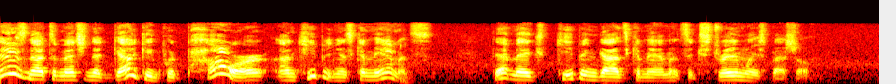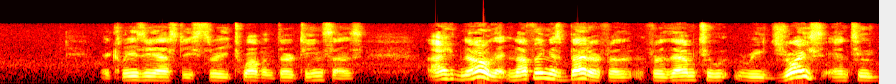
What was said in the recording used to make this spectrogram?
That is not to mention that God can put power on keeping His commandments. That makes keeping God's commandments extremely special. Ecclesiastes 3 12 and 13 says, I know that nothing is better for, for them to rejoice and to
